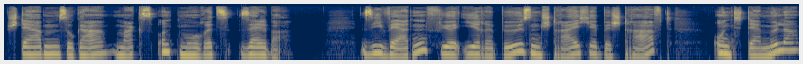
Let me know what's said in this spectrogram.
sterben sogar Max und Moritz selber. Sie werden für ihre bösen Streiche bestraft und der Müller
